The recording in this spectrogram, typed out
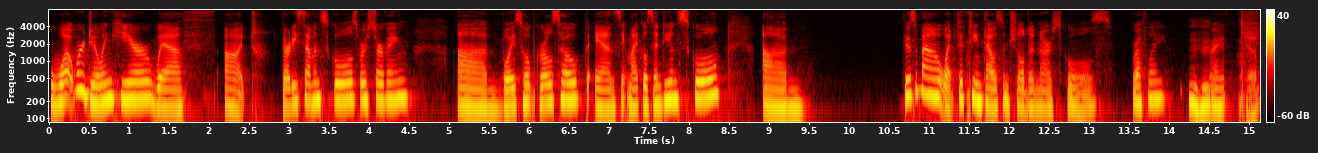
what we're doing here with uh, 37 schools we're serving um, Boys Hope, Girls Hope, and St. Michael's Indian School. Um, there's about, what, 15,000 children in our schools, roughly? Right? Yep.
